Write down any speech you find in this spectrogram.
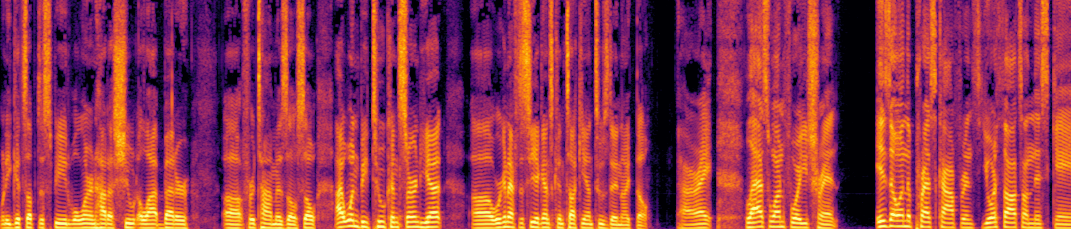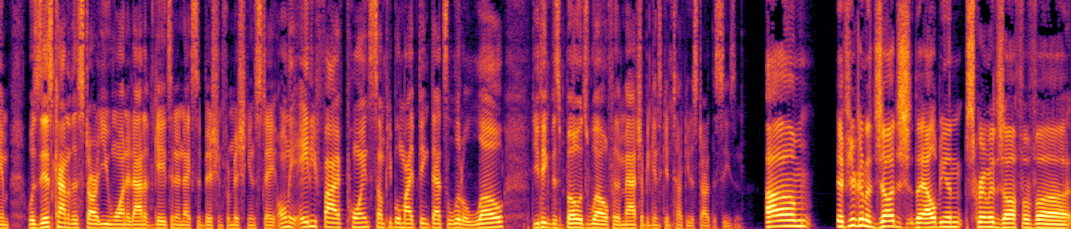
when he gets up to speed, will learn how to shoot a lot better uh, for Tom Izzo. So I wouldn't be too concerned yet. Uh, we're gonna have to see against Kentucky on Tuesday night, though. All right. Last one for you, Trent. Izzo in the press conference, your thoughts on this game. Was this kind of the start you wanted out of the gates in an exhibition for Michigan State? Only 85 points. Some people might think that's a little low. Do you think this bodes well for the matchup against Kentucky to start the season? Um, if you're gonna judge the Albion scrimmage off of uh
